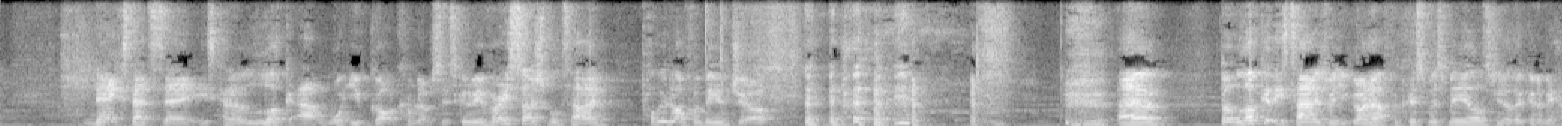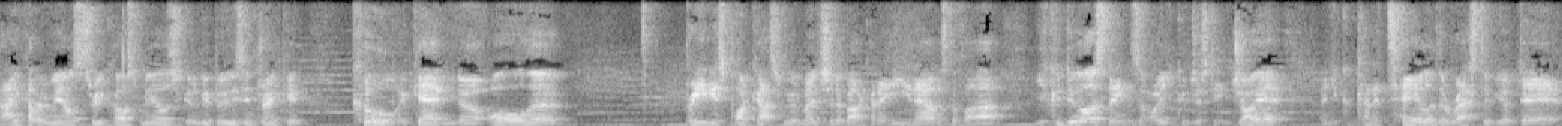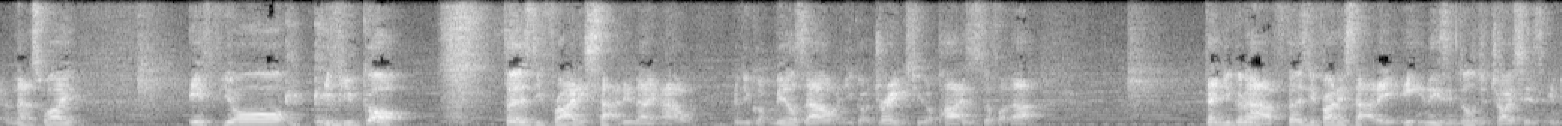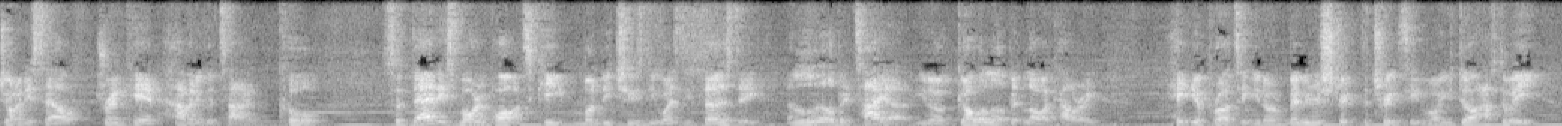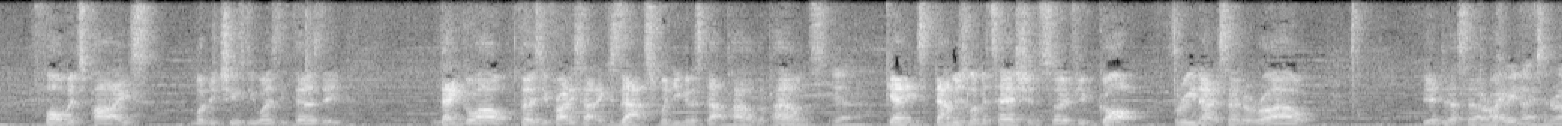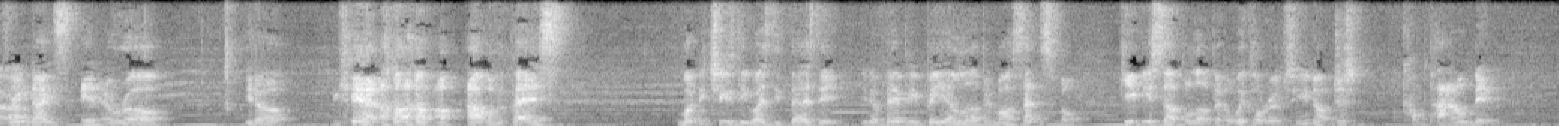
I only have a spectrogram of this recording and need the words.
Next, I'd say is kind of look at what you've got coming up. So it's going to be a very sociable time. Probably not for me and Joe. Um, but look at these times when you're going out for Christmas meals. You know they're going to be high calorie meals, three course meals. You're going to be boozing, drinking. Cool. Again, you know all the previous podcasts we mentioned about kind of eating out and stuff like that. You can do all those things, or you can just enjoy it, and you can kind of tailor the rest of your day. And that's why if you're if you've got Thursday, Friday, Saturday night out, and you've got meals out, and you've got drinks, you've got parties and stuff like that then you're to have Thursday, Friday, Saturday, eating these indulgent choices, enjoying yourself, drinking, having a good time. Cool. So then it's more important to keep Monday, Tuesday, Wednesday, Thursday a little bit tighter. You know, go a little bit lower calorie, hit your protein, you know, maybe restrict the treats even more. You don't have to eat four mince pies Monday, Tuesday, Wednesday, Thursday, then go out Thursday, Friday, Saturday, because that's when you're going to start piling the pounds. Yeah. Again, it's damage limitation. So if you've got three nights in a row out, yeah, did I say that right? Three nights in a row Three out. nights in a row, you know, yeah, out on the piss. Monday, Tuesday, Wednesday, Thursday, you know, maybe be a little bit more sensible. Give yourself a little bit of wiggle room so you're not just compounding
